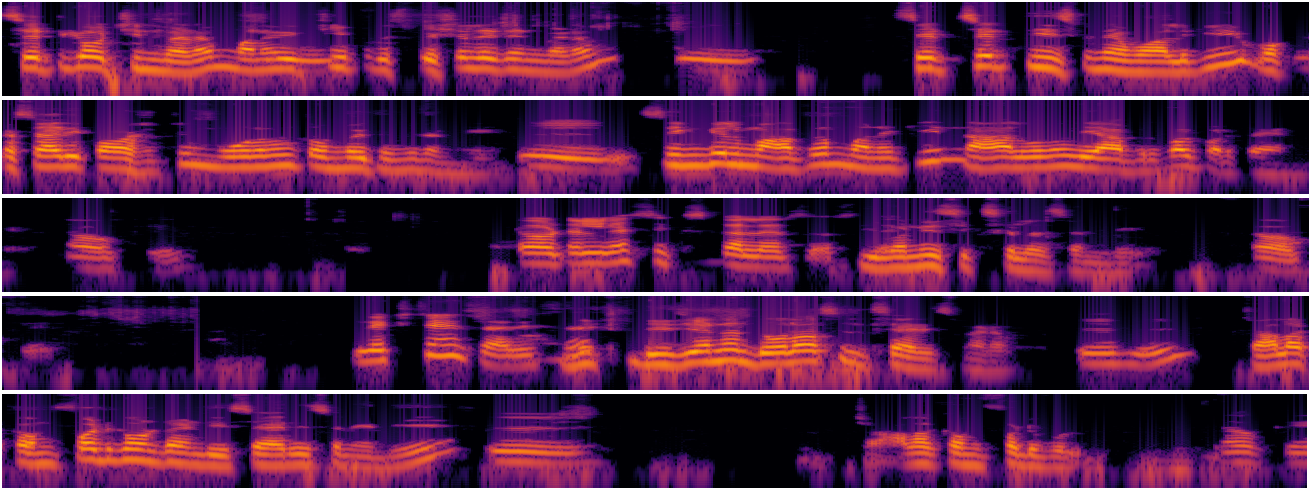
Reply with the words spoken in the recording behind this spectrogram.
సెట్గా వచ్చింది మేడం. మనం ఇచ్చి ఇప్పుడు స్పెషల్ ఏంటంటే మేడం సెట్ సెట్ తీసుకునే వాళ్ళకి ఒక్కసారి కాస్ట్ వచ్చి మూడు వందల తొంభై తొమ్మిది అండి. సింగిల్ మాత్రం మనకి నాలుగు వందల యాభై రూపాయలు పడతాయండి. ఓకే. టోటల్గా సిక్స్ కలర్స్ ఇవన్నీ సిక్స్ కలర్స్ అండి. ఓకే నెక్స్ట్ ఏం sari sir next design Dola silk saris madam చాలా కంఫర్ట్గా ఉంటాయండి ఈ శారీస్ అనేది. చాలా కంఫర్టబుల్ ఓకే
